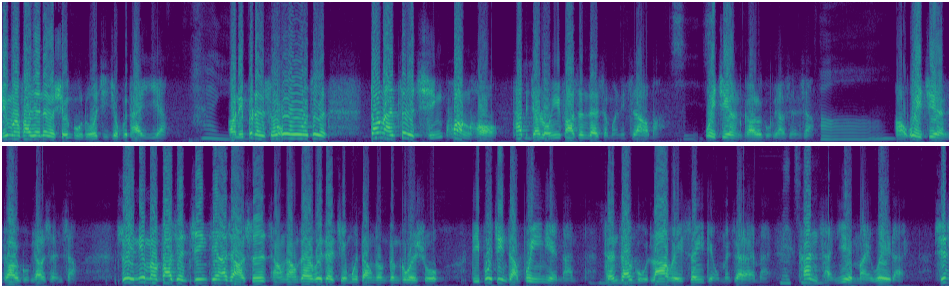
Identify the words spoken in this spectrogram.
你有没有发现那个选股逻辑就不太一样？哦，你不能说哦，这个当然这个情况吼，它比较容易发生在什么？你知道吗？位阶很高的股票身上。哦，啊，位阶很高的股票身上。所以你有没有发现，今天阿翔老师常常在会在节目当中跟各位说，底部进场不赢也难，成长股拉回升一点，我们再来买，看产业买未来。其实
